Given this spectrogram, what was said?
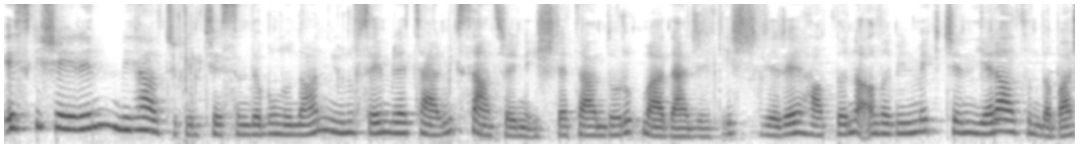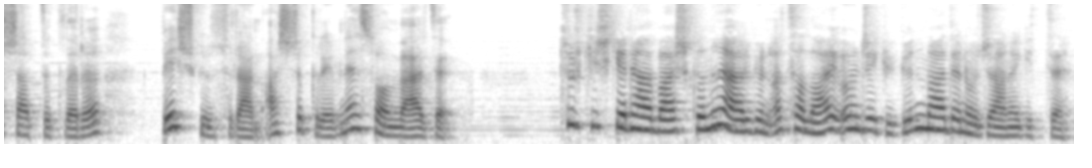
Eskişehir'in Mihalçık ilçesinde bulunan Yunus Emre Termik Santrali'ni işleten Doruk Madencilik işçileri haklarını alabilmek için yer altında başlattıkları 5 gün süren açlık grevine son verdi. Türk İş Genel Başkanı Ergün Atalay önceki gün maden ocağına gitti.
